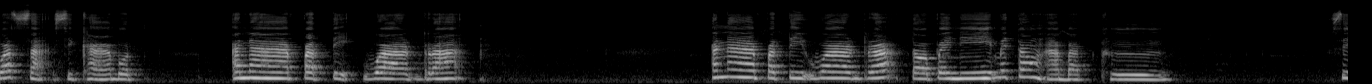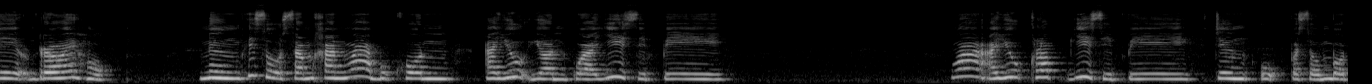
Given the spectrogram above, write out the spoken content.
วัสสิกขาบท อนาปฏิวาระอนาปฏิวาระต่อไปนี้ไม่ต้องอาบัตคือ 406หนึ่งพิสูจน์สำคัญว่าบุคคลอายุย่อนกว่า 20 ปี ว่าอายุครบ 20 ปี จึงอุปสมบท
